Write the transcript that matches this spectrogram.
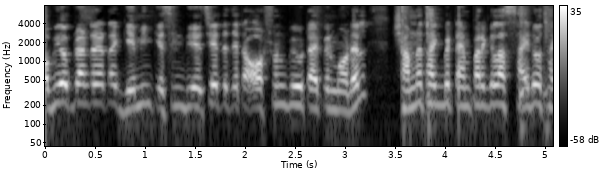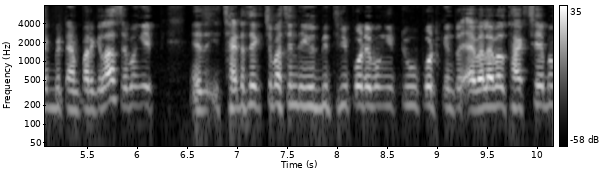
অবিও ব্র্যান্ডের একটা গেমিং কেসিং দিয়েছি, এটা যেটা অপশন ভিউ টাইপের মডেল। সামনে থাকবে টেম্পার গ্লাস, সাইডেও থাকবে টেম্পার গ্লাস এবং এই সাইডে দেখতে পাচ্ছেন যে ইউএসবি থ্রি পোর্ট এবং টু পোর্ট কিন্তু অ্যাভেলেবেল থাকছে এবং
